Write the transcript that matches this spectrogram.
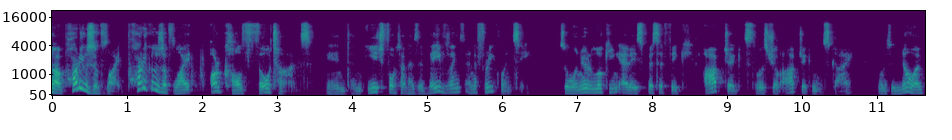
Now, particles of light. Particles of light are called photons, and, and each photon has a wavelength and a frequency. So when you're looking at a specific object, celestial object in the sky, you want to know it,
